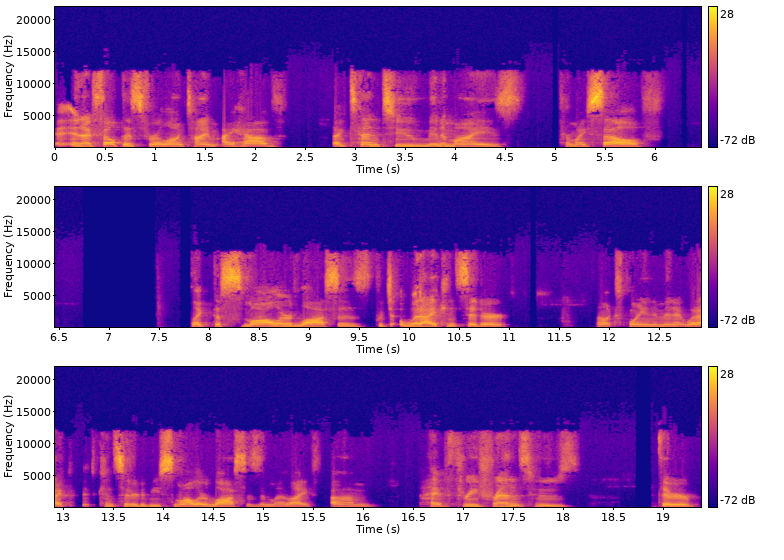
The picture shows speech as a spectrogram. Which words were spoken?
and I felt this for a long time. I have, I tend to minimize for myself, like the smaller losses, which what I consider. I'll explain in a minute what I consider to be smaller losses in my life. Um, I have three friends whose their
